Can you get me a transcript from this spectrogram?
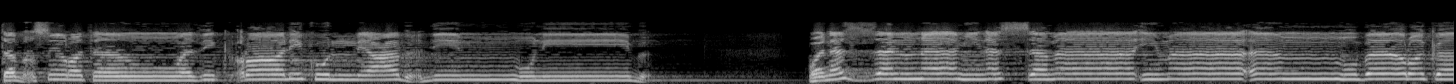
تَبْصِرَةً وَذِكْرَىٰ لِكُلِّ عَبْدٍ مُّنِيبٍ. وَنَزَّلْنَا مِنَ السَّمَاءِ مَاءً مُّبَارَكًا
